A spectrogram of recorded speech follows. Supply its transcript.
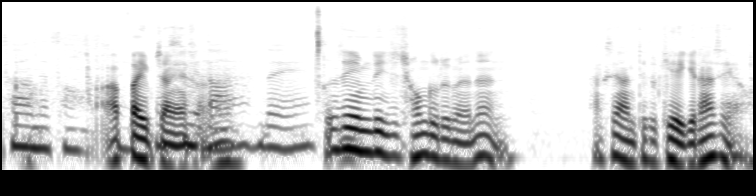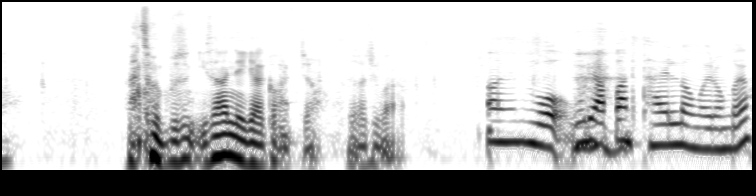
그러니까. 사연에서 아빠 네, 입장에서는. 네. 선생님도 이제 정 그러면은 학생한테 그렇게 얘기를 하세요. 아, 또 무슨 이상한 얘기 할 것 같죠. 그래가지고 아니 뭐 우리 아빠한테 다 일러 뭐 이런 거요?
